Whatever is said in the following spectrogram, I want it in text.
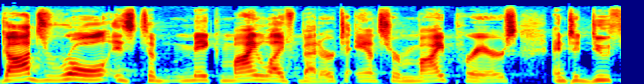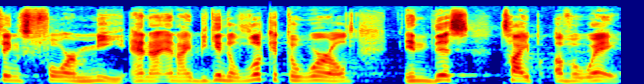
God's role is to make my life better, to answer my prayers, and to do things for me. And I, and I begin to look at the world in this type of a way.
